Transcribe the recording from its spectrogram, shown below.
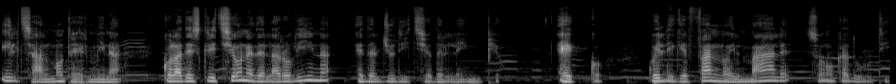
il Salmo termina con la descrizione della rovina e del giudizio dell'empio. Ecco, quelli che fanno il male sono caduti,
